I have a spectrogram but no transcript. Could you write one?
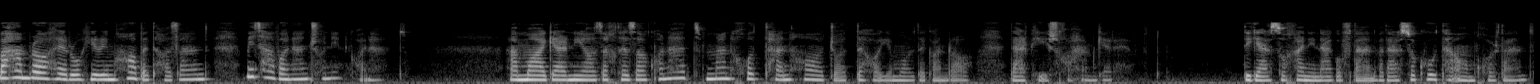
و همراه روحی ها بتازند می توانند چنین کنند. اما اگر نیاز اختزا کند من خود تنها جاده های مردگان را در پیش خواهم گرفت. دیگر سخنی نگفتند و در سکوت تعام خوردند.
